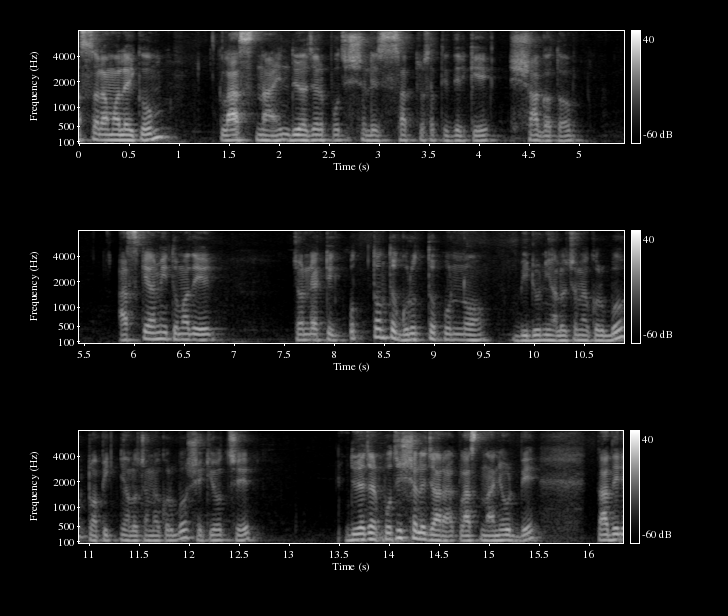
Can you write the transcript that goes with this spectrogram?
আসসালামু আলাইকুম। ক্লাস নাইন, দুই হাজার পঁচিশ সালের ছাত্রছাত্রীদেরকে স্বাগত। আজকে আমি তোমাদের জন্য একটি অত্যন্ত গুরুত্বপূর্ণ ভিডিও নিয়ে আলোচনা করব টপিক নিয়ে আলোচনা করব। সেটি হচ্ছে, দুই হাজার পঁচিশ সালে যারা ক্লাস নাইনে উঠবে, তাদের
